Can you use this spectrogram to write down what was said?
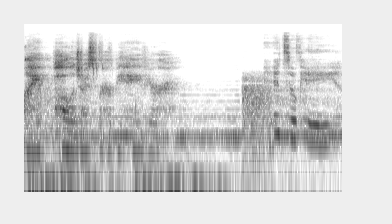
I apologize for her behavior. It's okay.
